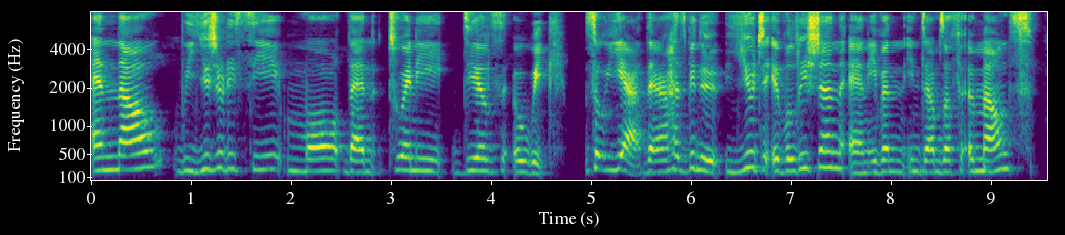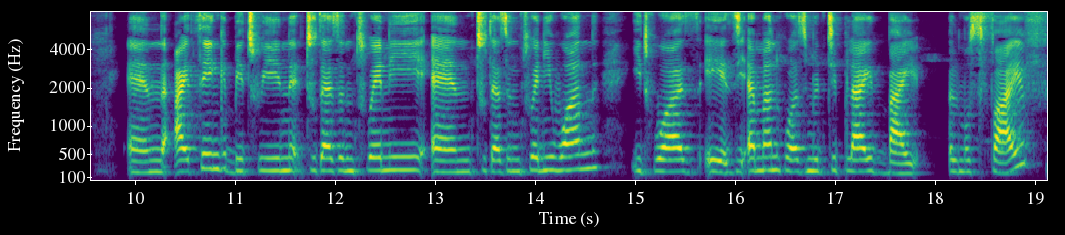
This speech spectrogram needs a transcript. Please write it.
And now we usually see more than 20 deals a week. So yeah, there has been a huge evolution and even in terms of amounts, and I think between 2020 and 2021, it was a, the amount was multiplied by almost five.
